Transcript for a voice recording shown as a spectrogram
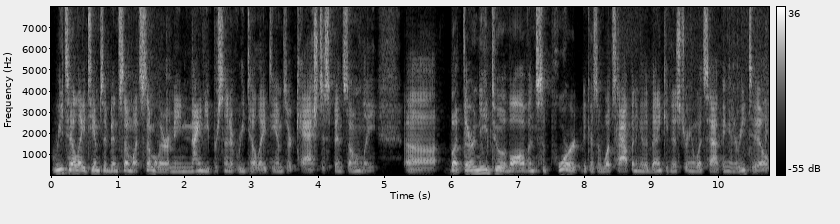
Retail ATMs have been somewhat similar. I mean, 90% of retail ATMs are cash dispense only. Uh, but their need to evolve and support because of what's happening in the banking industry and what's happening in retail,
